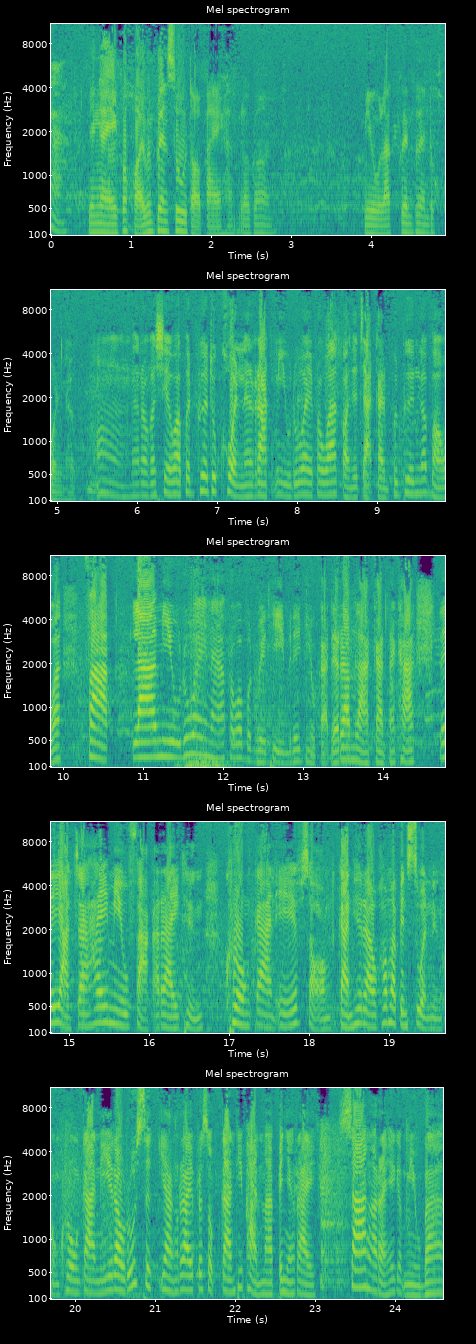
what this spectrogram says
ค่ะ ยังไงก็ขอให้เพื่อนๆสู้ต่อไปครับ แล้วก็ มิวรักเพื่อนๆทุกคนครับ อืมแล้วเราก็เชื่อว่าเพื่อนๆทุกคนนะรักมิวด้วย เพราะว่าก่อนจะจากกันเพื่อนๆก็บอกว่าฝากลามิวด้วยนะ เพราะว่าบนเวทีไม่ได้มีโอกาสได้ร่ำลากันนะคะ และอยากจะให้มิวฝากอะไรถึงโครงการ AF2 การที่เราเข้ามาเป็นส่วนหนึ่งของโครงการนี้เรารู้สึกอย่างไรประสบการณ์ที่ผ่านมาเป็นอย่างไร สร้างอะไรให้กับมิวบ้าง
